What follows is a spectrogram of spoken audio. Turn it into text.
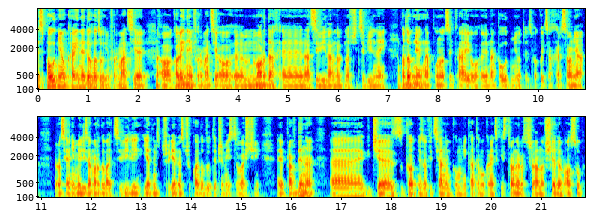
Z południa Ukrainy dochodzą informacje o kolejne informacje o mordach na cywila, na ludności cywilnej. Podobnie jak na północy kraju, na południu, to jest w okolicach Hersonia, Rosjanie mieli zamordować cywili. Jeden z, jeden z przykładów dotyczy miejscowości e, Prawdynę, e, gdzie zgodnie z oficjalnym komunikatem ukraińskiej strony rozstrzelano 7 osób,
